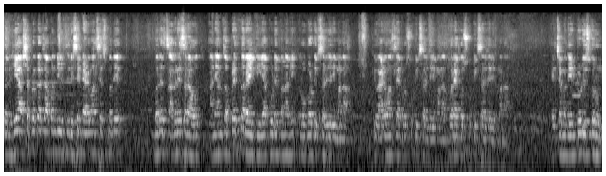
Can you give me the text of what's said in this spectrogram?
तर हे अशा प्रकारचं आपण रिसेंट ॲडव्हान्सेसमध्ये बरेच अग्रेसर आहोत आणि आमचा प्रयत्न राहील की यापुढे पण आम्ही रोबोटिक सर्जरी म्हणा किंवा ॲडव्हान्स लॅप्रोस्कोपिक सर्जरी म्हणा थोरॅकोस्कोपिक सर्जरी म्हणा याच्यामध्ये इंट्रोड्यूस करून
